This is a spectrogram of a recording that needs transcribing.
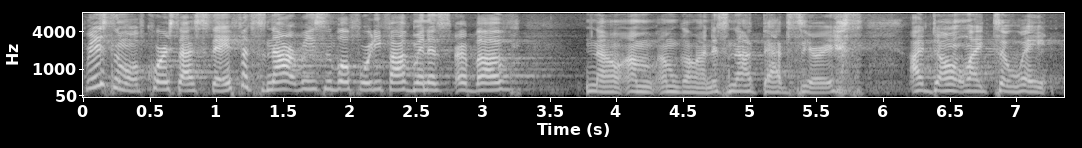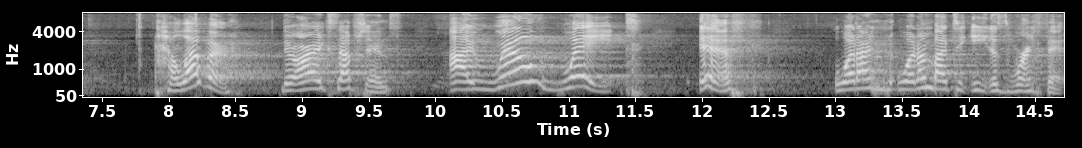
reasonable, of course I stay. If it's not reasonable, 45 minutes or above, no, I'm, I'm gone. It's not that serious. I don't like to wait. However, there are exceptions. I will wait if what, I, what I'm about to eat is worth it.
